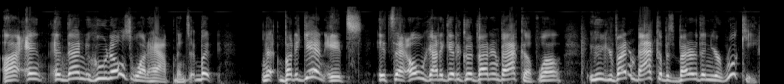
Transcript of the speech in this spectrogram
Uh, and and then who knows what happens? But but again, it's it's that oh we got to get a good veteran backup. Well, your veteran backup is better than your rookie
